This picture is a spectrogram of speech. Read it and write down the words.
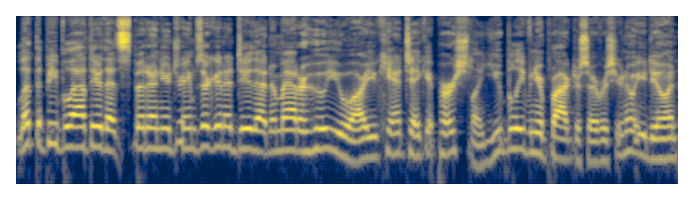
Let the people out there that spit on your dreams, they're going to do that no matter who you are. You can't take it personally. You believe in your product or service, you know what you're doing.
